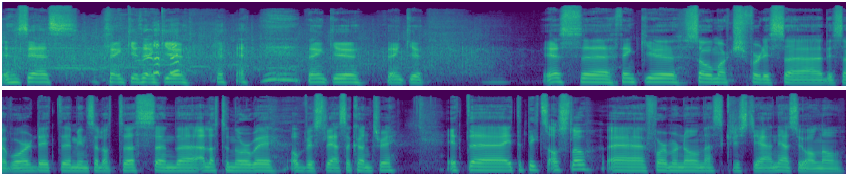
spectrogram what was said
Yes, yes. Thank you, thank you. thank you, thank you. Yes, uh, thank you so much for this uh, this award. It uh, means a lot to us and uh, a lot to Norway, obviously as a country. It uh, it depicts Oslo, uh, former known as Christiania, as you all know,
